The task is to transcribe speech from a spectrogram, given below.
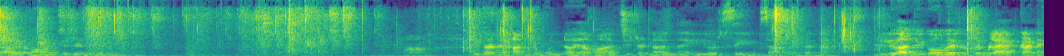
സാധനം വാങ്ങിച്ചിട്ടുണ്ടായിരുന്നു. ഇതാണ്. അതിന് മുന്നേ ഞാൻ വാങ്ങിച്ചിട്ടുണ്ടായിരുന്ന ഈ ഒരു സെയിം സാധനം തന്നെ. ഇതിൽ അധികവും വരുന്നത് ബ്ലാക്ക് ആണ്.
